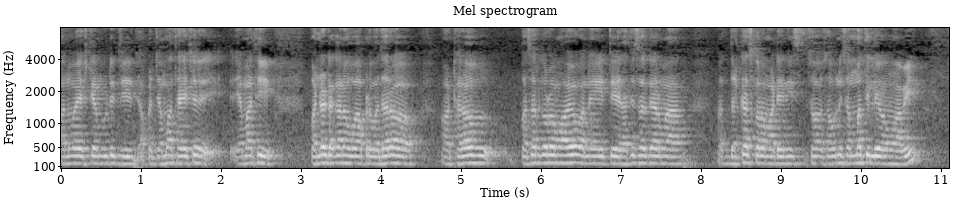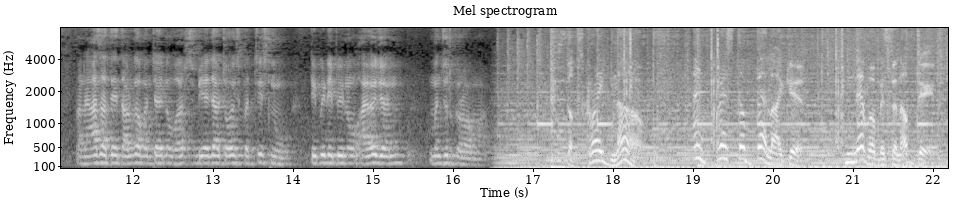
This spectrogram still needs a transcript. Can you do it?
અન્વયે સ્ટેમ્પ ડ્યુટી જે આપણે જમા થાય છે, એમાંથી પંદર ટકાનો આપણે વધારો ઠરાવ પસાર કરવામાં આવ્યો અને તે રાજ્ય સરકારમાં દરખાસ્ત કરવા માટેની સૌની સંમતિ લેવામાં આવી અને આ સાથે તાલુકા પંચાયતનું વર્ષ બે હજાર ચોવીસ પચીસનું ટીપીડીપીનું આયોજન મંજૂર કરવામાં આવ્યું Subscribe now and press the bell icon. Never miss an update.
